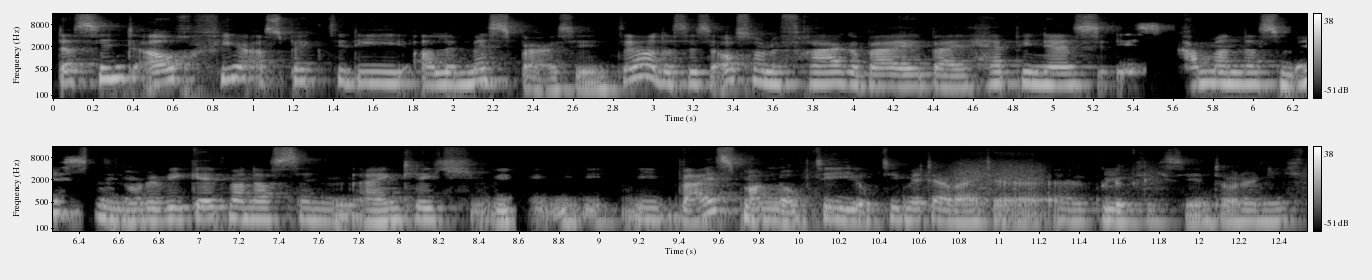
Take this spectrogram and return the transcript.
Das sind auch vier Aspekte, die alle messbar sind. Ja, das ist auch so eine Frage bei, bei Happiness. Ist, kann man das messen oder wie geht man das denn eigentlich? Wie, wie, wie weiß man, ob die, ob die Mitarbeiter äh, glücklich sind oder nicht?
